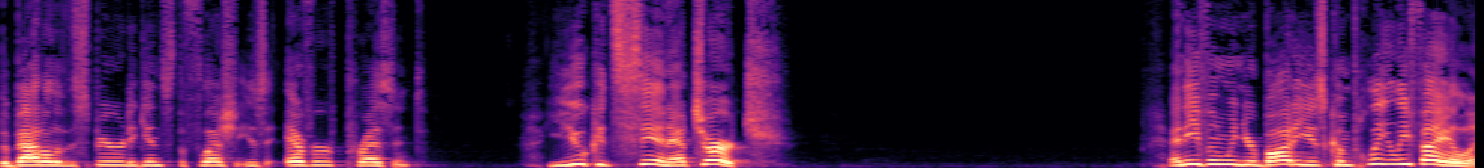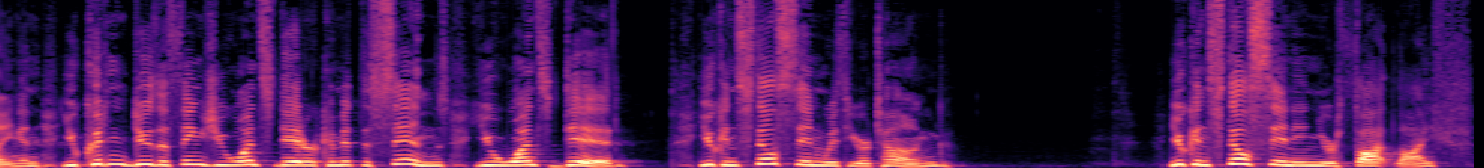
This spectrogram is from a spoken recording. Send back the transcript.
The battle of the spirit against the flesh is ever present you could sin at church. And even when your body is completely failing and you couldn't do the things you once did or commit the sins you once did, you can still sin with your tongue. You can still sin in your thought life.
